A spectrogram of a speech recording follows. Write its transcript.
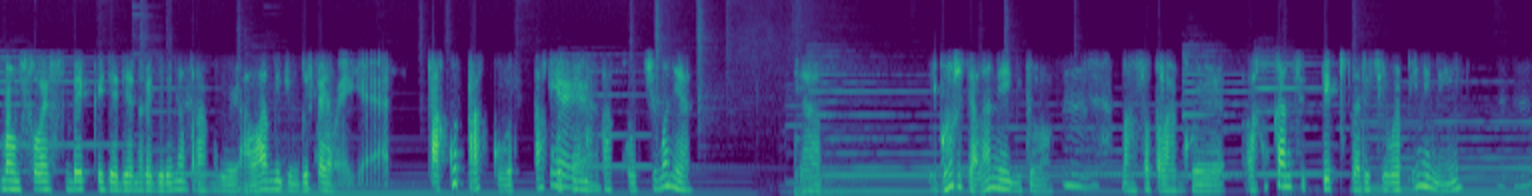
memflashback kejadian-kejadian yang pernah gue alami gitu jadi kayak Oh my god. takut takut takut Iya, iya. memang takut cuman ya ya, ya gue harus jalani gitu loh Hmm. nah setelah gue lakukan tips dari si web ini nih Mm-mm.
